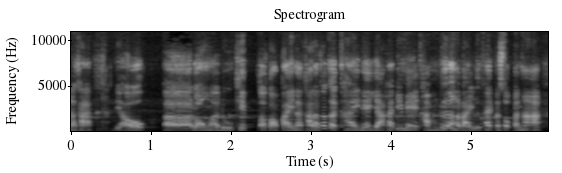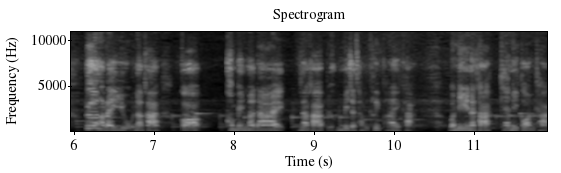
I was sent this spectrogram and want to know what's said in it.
นะคะ เดี๋ยวออลองมาดูคลิปต่อๆไปนะคะ แล้วถ้าเกิดใครเนี่ยอยากให้พี่เมย์ทำเรื่องอะไร หรือใครประสบปัญหาเรื่องอะไรอยู่นะคะ ก็คอมเมนต์มาได้นะคะเดี๋ยวพี่เมย์จะทำคลิปให้ค่ะ วันนี้นะคะ แค่นี้ก่อนค่ะ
